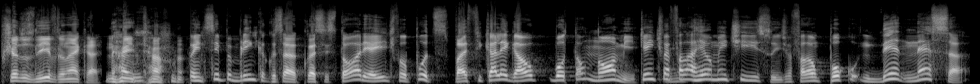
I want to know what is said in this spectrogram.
puxando os livros, né, cara? Não, então. a gente sempre brinca com essa, com essa história e aí a gente falou, putz, vai ficar legal botar um nome. Que a gente vai uhum. falar realmente isso. A gente vai falar um pouco de, nessa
